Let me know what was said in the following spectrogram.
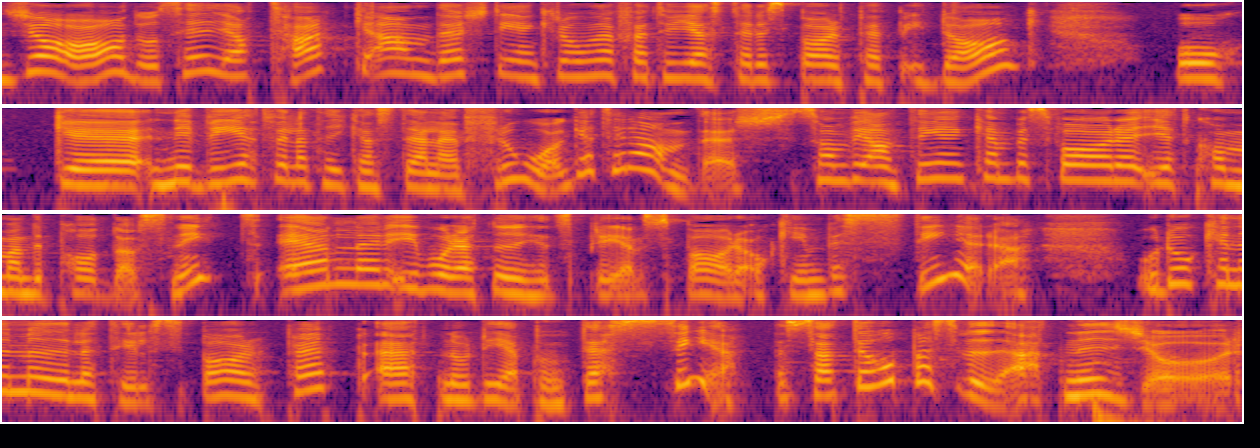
ja, då säger jag tack Anders Stenkrona för att du gästade Sparpepp idag. Och eh, ni vet väl att ni kan ställa en fråga till Anders som vi antingen kan besvara i ett kommande poddavsnitt eller i vårt nyhetsbrev Spara och investera. Och då kan ni mejla till sparpepp.nordea.se. Så att det hoppas vi att ni gör.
